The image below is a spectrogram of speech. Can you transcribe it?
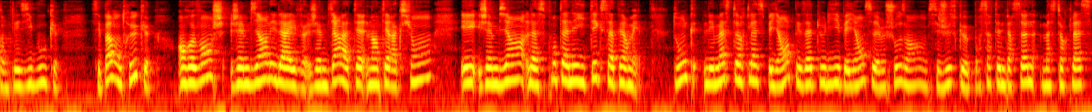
Donc les e-books, c'est pas mon truc. En revanche, j'aime bien les lives, j'aime bien l'interaction et j'aime bien la spontanéité que ça permet. Donc les masterclass payantes, les ateliers payants, c'est la même chose. Hein. C'est juste que pour certaines personnes, masterclass,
